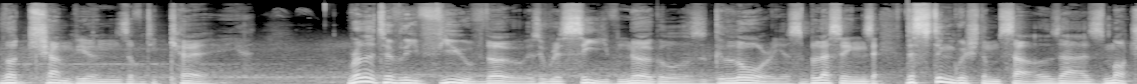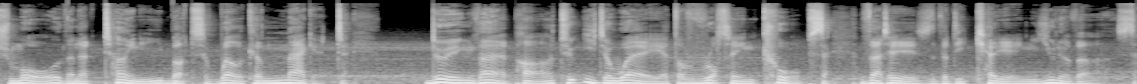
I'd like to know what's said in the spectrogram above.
The Champions of Decay. Relatively few of those who receive Nurgle's glorious blessings distinguish themselves as much more than a tiny but welcome maggot, doing their part to eat away at the rotting corpse that is the decaying universe.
